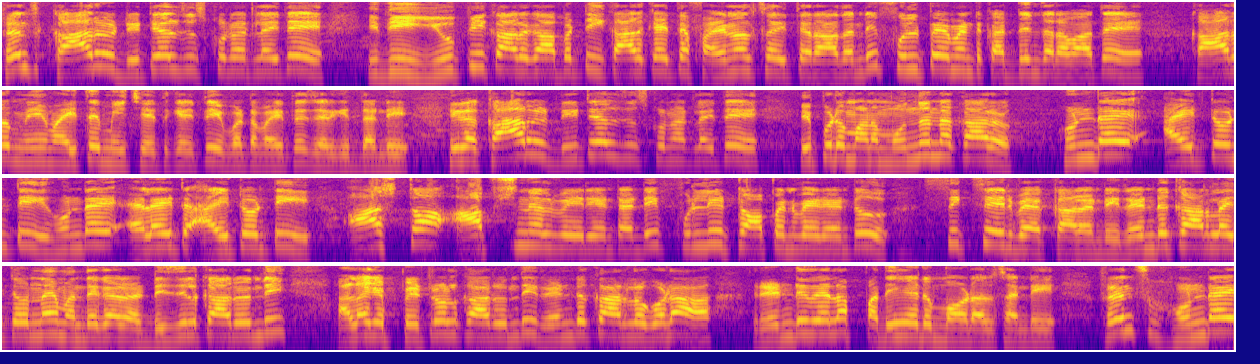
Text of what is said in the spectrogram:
ఫ్రెండ్స్ కారు డీటెయిల్స్ చూసుకున్నట్లయితే ఇది యూపీ కారు కాబట్టి ఈ కార్కి అయితే ఫైనాన్స్ అయితే రాదండి. ఫుల్ పేమెంట్ కట్టిన తర్వాతే కారు మేమైతే మీ చేతికి అయితే ఇవ్వడం అయితే జరిగిద్దండి. ఇక కారు డీటెయిల్స్ చూసుకున్నట్లయితే ఇప్పుడు మనం ముందున్న car Hyundai i twenty Hyundai Elite i twenty Asta optional variant అండి. Fully top end variant six air bag car అండి. రెండు కార్లు అయితే ఉన్నాయి. మన దగ్గర డీజిల్ కార్ ఉంది. అలాగే పెట్రోల్ కార్ ఉంది. రెండు కార్లు కూడా రెండు వేల పదిహేడు మోడల్స్ అండి. Friends Hyundai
